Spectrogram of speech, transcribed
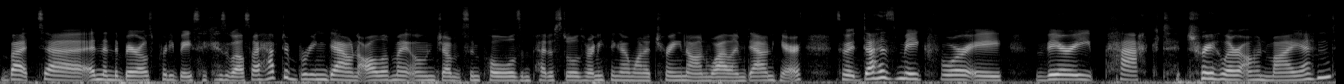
but uh, and then the barrel's pretty basic as well. So I have to bring down all of my own jumps and poles and pedestals or anything I want to train on while I'm down here. So it does make for a very packed trailer on my end.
